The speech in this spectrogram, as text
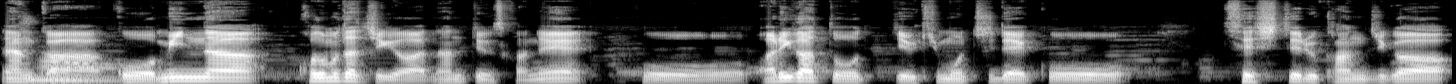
なんかこうみんな子供たちが、なんていうんですかね、こう、ありがとうっていう気持ちでこう、接してる感じが、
